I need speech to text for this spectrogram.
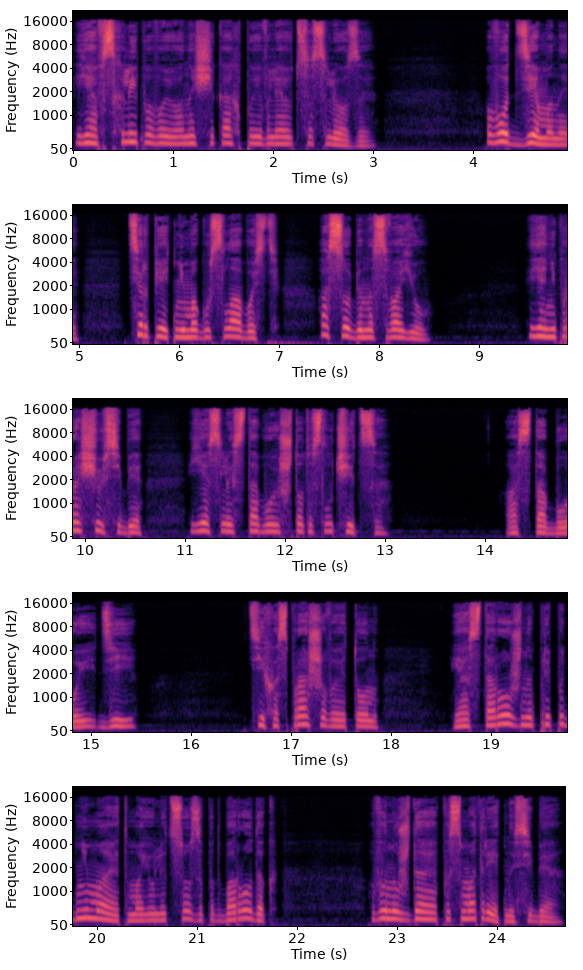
Я всхлипываю, а на щеках появляются слезы. «Вот демоны, терпеть не могу слабость, особенно свою. Я не прощу себе, если с тобой что-то случится». «А с тобой, Ди?» Тихо спрашивает он и осторожно приподнимает мое лицо за подбородок, вынуждая посмотреть на себя.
